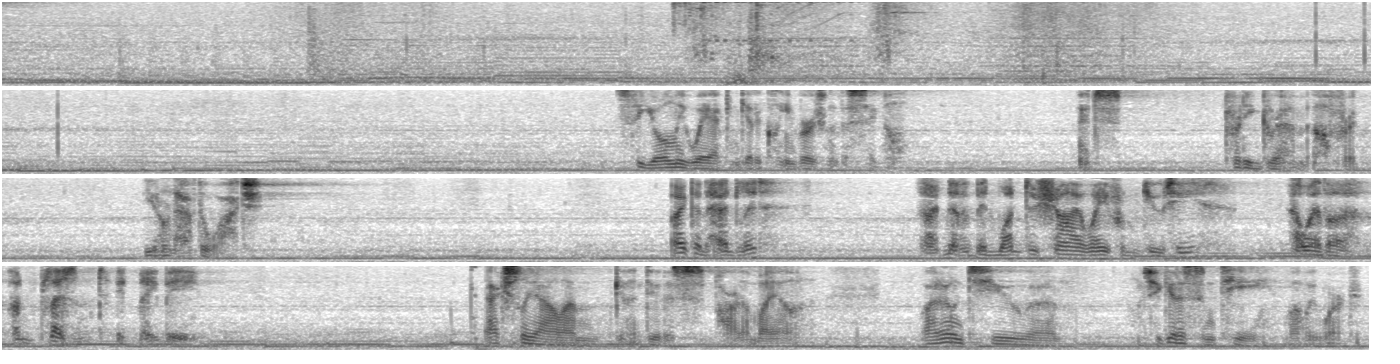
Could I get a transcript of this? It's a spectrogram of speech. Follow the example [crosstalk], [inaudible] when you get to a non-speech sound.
It's the only way I can get a clean version of the signal. It's pretty grim, Alfred. You don't have to watch. I can handle it. I've never been one to shy away from duty, however unpleasant it may be. Actually, Al, I'm gonna do this part on my own. Why don't you, uh, why don't you get us some tea while we work?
